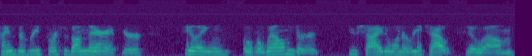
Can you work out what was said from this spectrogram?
kinds of resources on there. If you're feeling overwhelmed or too shy to want to reach out to, um,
